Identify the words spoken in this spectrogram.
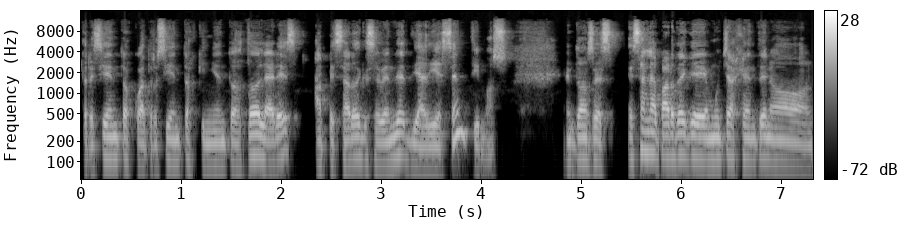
300, 400, 500 dólares, a pesar de que se vende de a 10 céntimos. Entonces, esa es la parte que mucha gente no,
